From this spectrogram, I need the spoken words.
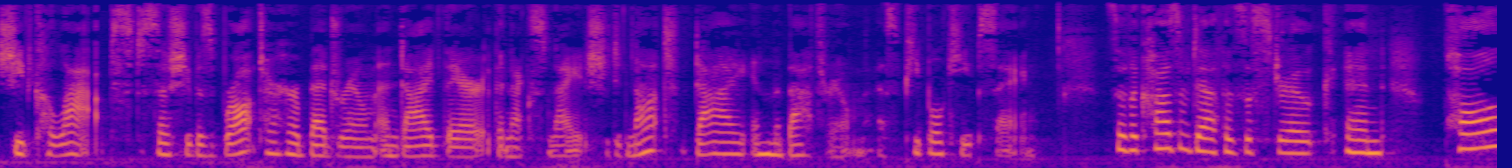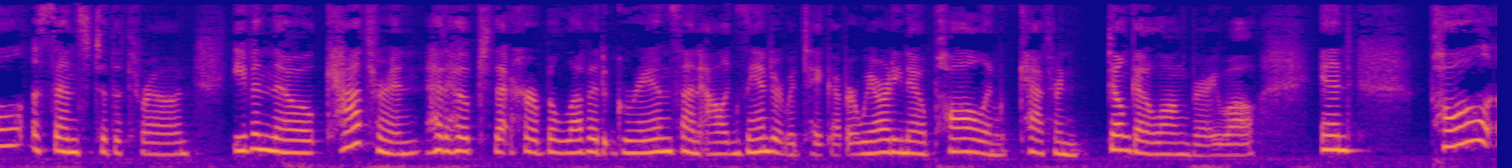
she'd collapsed, so she was brought to her bedroom and died there the next night. She did not die in the bathroom, as people keep saying. So the cause of death is a stroke, and Paul ascends to the throne, even though Catherine had hoped that her beloved grandson Alexander would take over. We already know Paul and Catherine don't get along very well. And Paul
